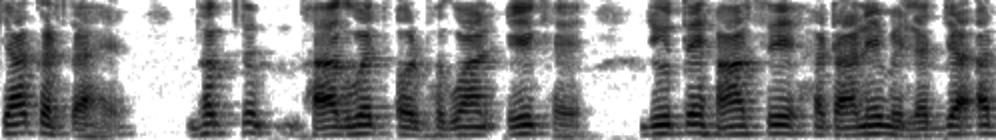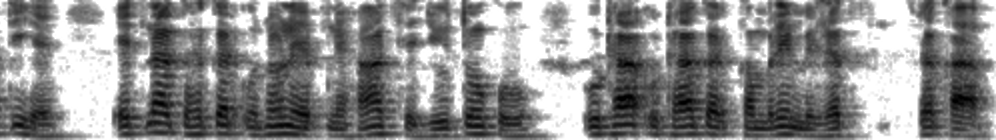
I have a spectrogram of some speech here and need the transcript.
क्या करता है? भक्त भागवत और भगवान एक है। जूते हाथ से हटाने में लज्जा आती है। इतना कहकर उन्होंने अपने हाथ से जूतों को उठा उठा कर कमरे में रख, रखा।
